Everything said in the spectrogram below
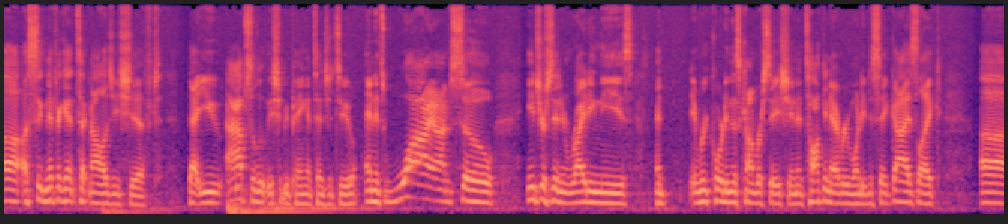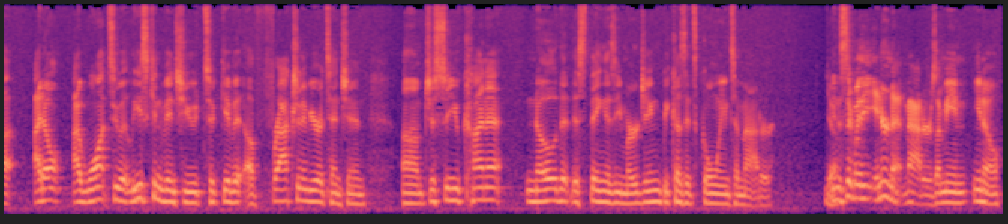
uh, a significant technology shift that you absolutely should be paying attention to, and it's why I'm so interested in writing these and recording this conversation and talking to everybody to say, guys, like. Uh, I don't. I want to at least convince you to give it a fraction of your attention, um, just so you kind of know that this thing is emerging because it's going to matter. Yeah. In the same way the internet matters. I mean, you know,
